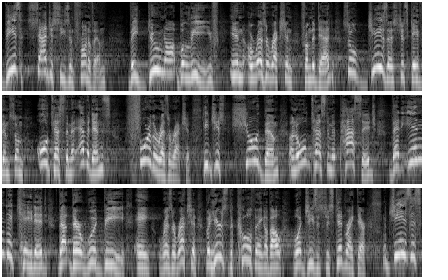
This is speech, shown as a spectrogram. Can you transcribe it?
These Sadducees in front of him, they do not believe in a resurrection from the dead. So Jesus just gave them some Old Testament evidence for the resurrection. He just showed them an Old Testament passage that indicated that there would be a resurrection. But here's the cool thing about what Jesus just did right there. Jesus,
